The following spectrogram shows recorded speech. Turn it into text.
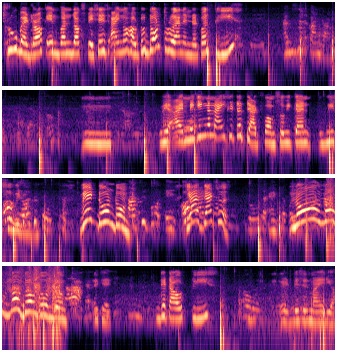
through bedrock in one block spaces. I know how to. Don't throw an ender pearl, please. I'm just gonna come down. We. Mm, we I'm making a nice little platform so we can we so oh, we here's don't. Wait, don't don't. How do we go in? Oh, Yeah, that's what- to throw the ender pearl. No, no, no, don't, don't, don't. Ah, Okay. Get out, please. Oh, wait. Wait, this is my area.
